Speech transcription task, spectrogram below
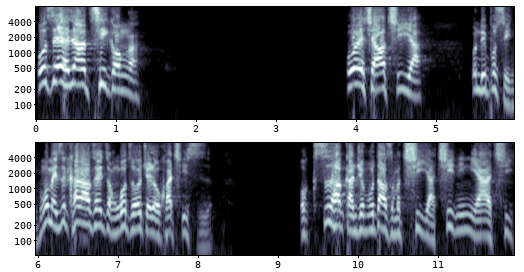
我也很想要气功啊，我也想要气呀。问题不行，我每次看到这种，我只会觉得我快气死了。我丝毫感觉不到什么气呀，气你娘的气，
